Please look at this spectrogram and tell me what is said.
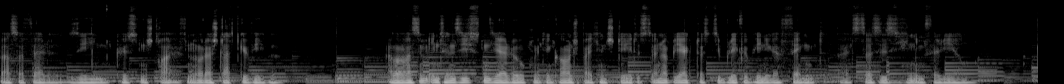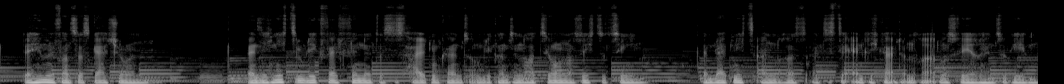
Wasserfälle, Seen, Küstenstreifen oder Stadtgewebe. Aber was im intensivsten Dialog mit den Kornspeichern steht, ist ein Objekt, das die Blicke weniger fängt, als dass sie sich in ihm verlieren. Der Himmel von Saskatchewan. Wenn sich nichts im Blickfeld findet, das es halten könnte, um die Konzentration auf sich zu ziehen, dann bleibt nichts anderes, als es der Endlichkeit unserer Atmosphäre hinzugeben.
